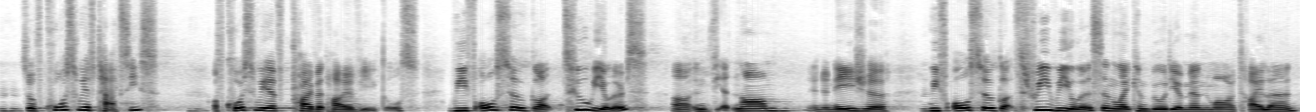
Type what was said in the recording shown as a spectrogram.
Mm-hmm. So, of course, we have taxis. Mm-hmm. Of course, we have private hire vehicles. We've also got two wheelers uh, in Vietnam, Indonesia. Mm-hmm. We've also got three wheelers in like Cambodia, Myanmar, Thailand.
